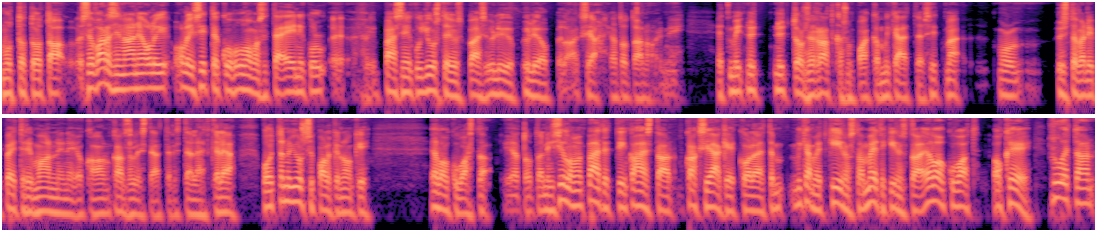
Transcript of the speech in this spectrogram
Mutta tota, se varsinainen oli, oli sitten, kun huomasi, että ei niinku, pääsi niinku just ja just pääsi yli, ylioppilaaksi ja, ja tota noin, niin, että nyt, nyt on se ratkaisun paikka mikä, että sitten mä, mulla ystäväni Petri Manninen, joka on kansallisteatterissa tällä hetkellä ja voittanut Jussi-palkinnonkin elokuvasta. Ja tota, niin silloin me päätettiin kahdestaan, kaksi jääkiekkoilla, että mikä meitä kiinnostaa. Meitä kiinnostaa elokuvat. Okei, ruvetaan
